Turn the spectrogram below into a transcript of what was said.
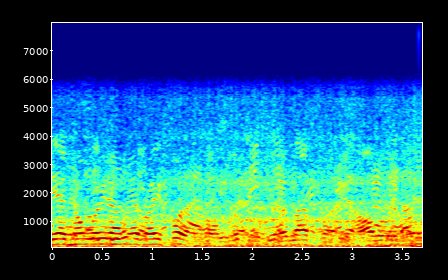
He had no weight on that right foot, I think. Or left foot, yeah, all the way down.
